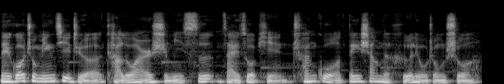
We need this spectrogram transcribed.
美国著名记者卡罗尔·史密斯在作品《穿过悲伤的河流》中说。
